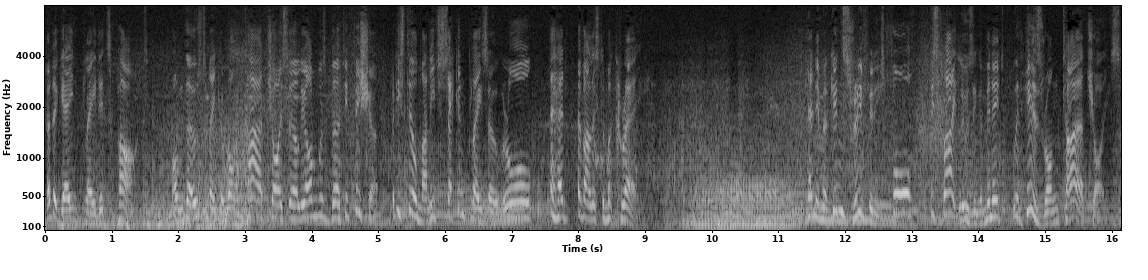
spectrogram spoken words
had again played its part. Among those to make a wrong tyre choice early on was Bertie Fisher, but he still managed second place overall, ahead of Alister McRae. Kenny McKinstry finished fourth, despite losing a minute with his wrong tyre choice.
